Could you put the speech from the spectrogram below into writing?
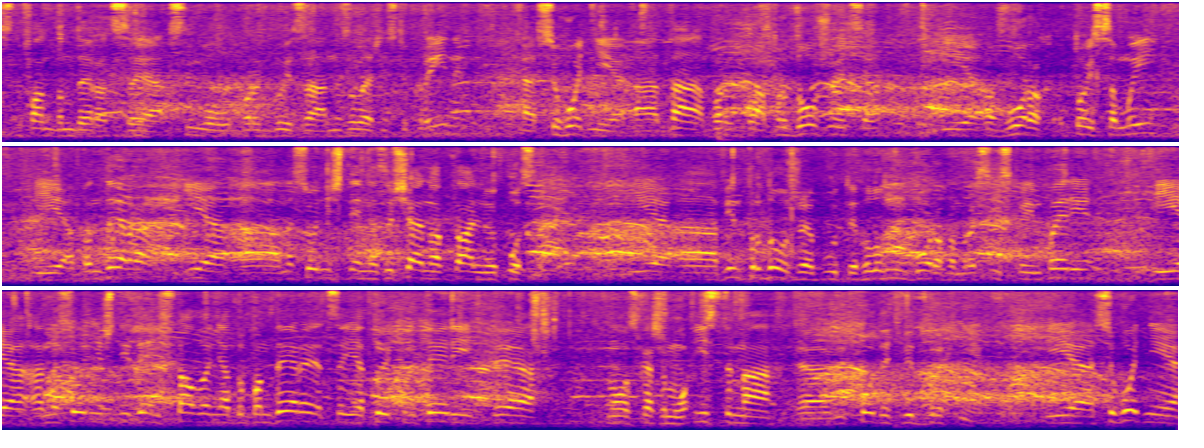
Степан Бандера це символ боротьби за незалежність України. Сьогодні та боротьба продовжується, і ворог той самий. І Бандера є е, на сьогоднішній день надзвичайно актуальною постаттю. І е, він продовжує бути головним ворогом Російської імперії. І е, на сьогоднішній день ставлення до Бандери це є той критерій, де ну скажімо, істина відходить від брехні. І сьогодні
